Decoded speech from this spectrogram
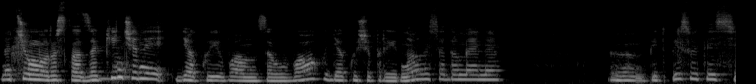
На цьому розклад закінчений. Дякую вам за увагу. Дякую, що приєдналися до мене. Підписуйтесь,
